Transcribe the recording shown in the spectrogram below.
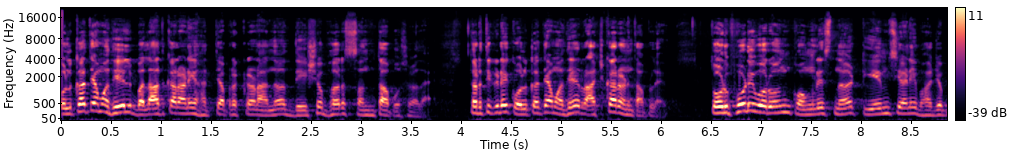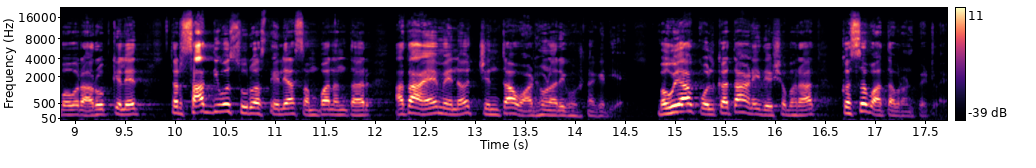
कोलकात्यामधील बलात्कार आणि हत्या प्रकरणानं देशभर संताप उसळलाय. तर तिकडे कोलकात्यामध्ये राजकारण तापलंय. तोडफोडीवरून काँग्रेसनं टीएमसी आणि भाजपवर आरोप केलेत. तर सात दिवस सुरू असलेल्या संपानंतर आता आय एम एनं चिंता वाढवणारी घोषणा केली आहे बघूया कोलकाता आणि देशभरात कसं वातावरण पेटलंय.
